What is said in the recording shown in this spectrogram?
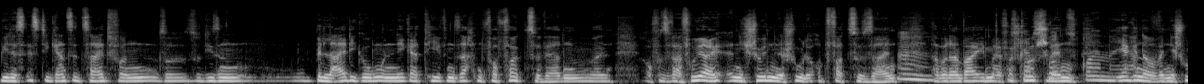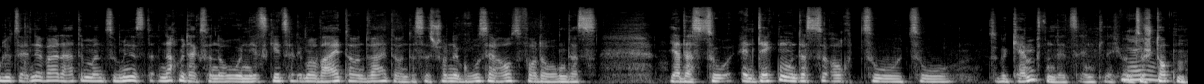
wie das ist, die ganze Zeit von so, so diesen Beleidigungen und negativen Sachen verfolgt zu werden. Weil auch es war früher nicht schön in der Schule Opfer zu sein, mhm. aber dann war eben einfach Schluss, wenn ja, genau, wenn die Schule zu Ende war, da hatte man zumindest nachmittags eine Ruhe. Und jetzt geht es halt immer weiter und weiter und das ist schon eine große Herausforderung, das ja das zu entdecken und das auch zu zu zu bekämpfen letztendlich und ja, zu stoppen.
